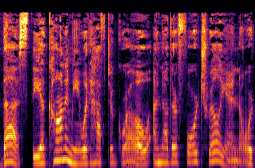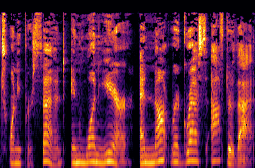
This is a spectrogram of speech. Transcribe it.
Thus, the economy would have to grow another 4 trillion or 20% in one year and not regress after that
